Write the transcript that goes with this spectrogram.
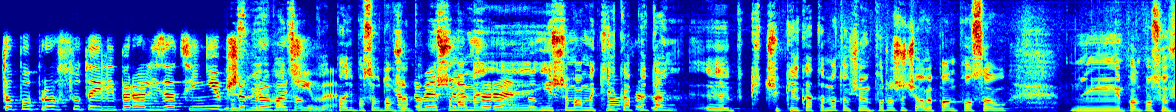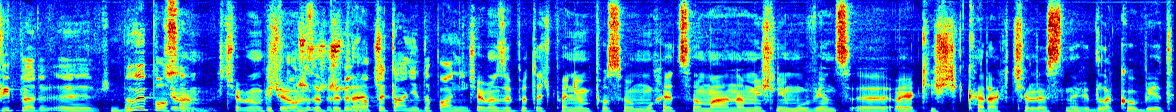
to po prostu tej liberalizacji nie Rozumiem, przeprowadzimy. Pani poseł, dobrze, bo jeszcze mamy, jeszcze mamy kilka pytań, y, czy kilka tematów chciałbym poruszyć, ale pan poseł, mm, pan poseł Wipler, y, były poseł, Chciałbym- chciałbym- być chciałbym może przyszły, ma zapytać- pytanie do pani. Chciałbym zapytać panią poseł Muchę, co ma na myśli mówiąc e, o jakichś karach cielesnych dla kobiet.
